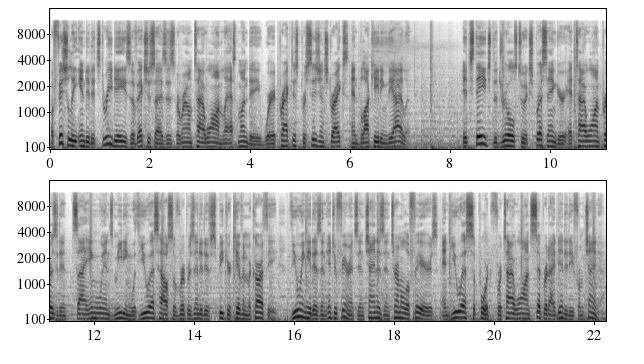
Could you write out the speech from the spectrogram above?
officially ended its three days of exercises around Taiwan last Monday where it practiced precision strikes and blockading the island. It staged the drills to express anger at Taiwan President Tsai Ing-wen's meeting with U.S. House of Representatives Speaker Kevin McCarthy, viewing it as an interference in China's internal affairs and U.S. support for Taiwan's separate identity from China.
